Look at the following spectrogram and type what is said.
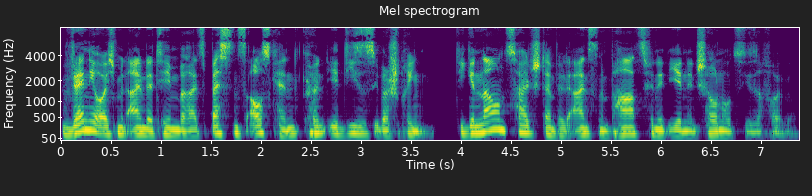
Wenn ihr euch mit einem der Themen bereits bestens auskennt, könnt ihr dieses überspringen. Die genauen Zeitstempel der einzelnen Parts findet ihr in den Shownotes dieser Folge.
